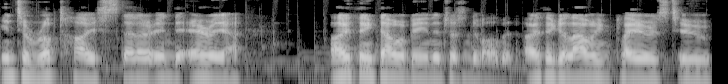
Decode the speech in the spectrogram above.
interrupt heists that are in the area, I think that would be an interesting development. I think allowing players to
